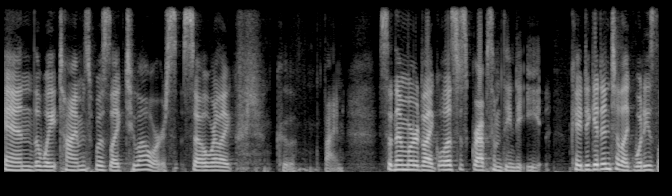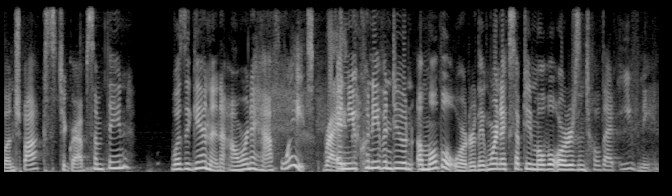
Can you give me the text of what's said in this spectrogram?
And the wait times was like two hours. So we're like, cool, fine. So then we're like, well, let's just grab something to eat. Okay, to get into like Woody's lunchbox to grab something was again an hour and a half wait. Right. And you couldn't even do a mobile order. They weren't accepting mobile orders until that evening.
